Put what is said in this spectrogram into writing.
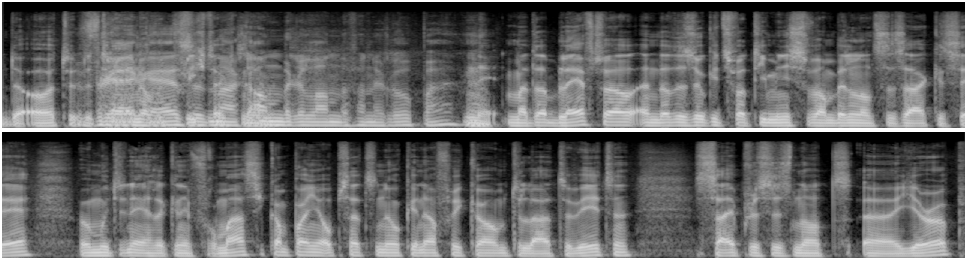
de auto, de Vrij trein of het reizen vliegtuig naar nemen. andere landen van Europa. hè? Nee, maar dat blijft wel, en dat is ook iets wat die minister van Binnenlandse Zaken zei. We moeten eigenlijk een informatiecampagne opzetten, ook in Afrika, om te laten weten: Cyprus is not uh, Europe.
